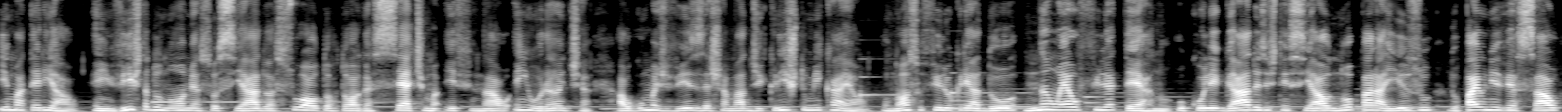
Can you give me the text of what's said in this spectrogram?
e material. Em vista do nome associado à sua autortoga sétima e final em Urântia, algumas vezes é chamado de Cristo Micael. O nosso Filho Criador não é o Filho Eterno, o coligado existencial no paraíso do Pai Universal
